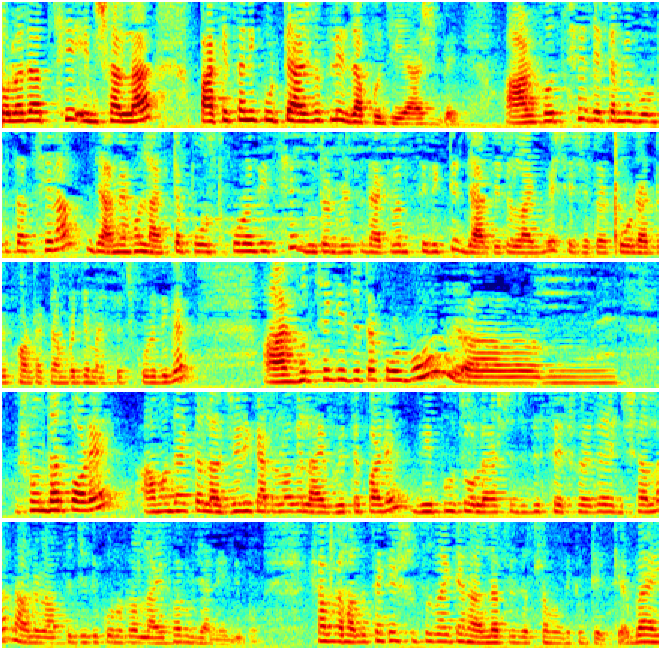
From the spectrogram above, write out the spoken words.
চলে যাচ্ছি ইনশাল্লাহ পাকিস্তানি কুর্তি আসবে প্লিজ আপু জি, আসবে। আর হচ্ছে যেটা আমি বলতে চাচ্ছিলাম, যে আমি এখন লাইভটা পোস্ট করে দিচ্ছি, দুটো ড্রেসে দেখলাম সিলেক্টেড যার যেটা লাগবে সে সেটা কোড অ্যাড্রেস কন্ট্যাক্ট নাম্বার দিয়ে মেসেজ করে দিবেন। আর হচ্ছে কি যেটা করব সন্ধ্যার পরে আমাদের একটা লাক্সারি ক্যাটালগে লাইভ হতে পারে। ভিপুল চলে আসে, যদি সেট হয়ে যায় ইনশাল্লাহ নাহলে রাতে যদি কোনোটা লাইভ আমি জানিয়ে দিব। সবাই ভালো থাকেন, সুস্থ থাকেন। আল্লাহ হাফিজ, আসসালামু আলাইকুম টেক কেয়ার বাই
